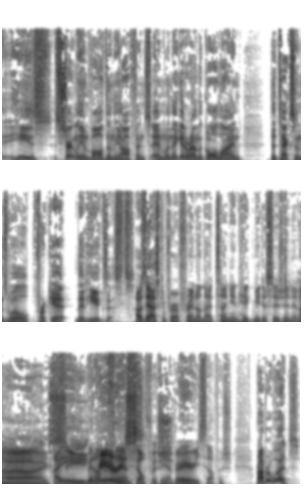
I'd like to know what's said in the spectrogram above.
he's certainly involved in the offense, and when they get around the goal line, the Texans will forget that he exists. I was asking for a friend on that Tonyan Higbee decision, and I I see. I've been on Very selfish. Yeah, very selfish. Robert Woods.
